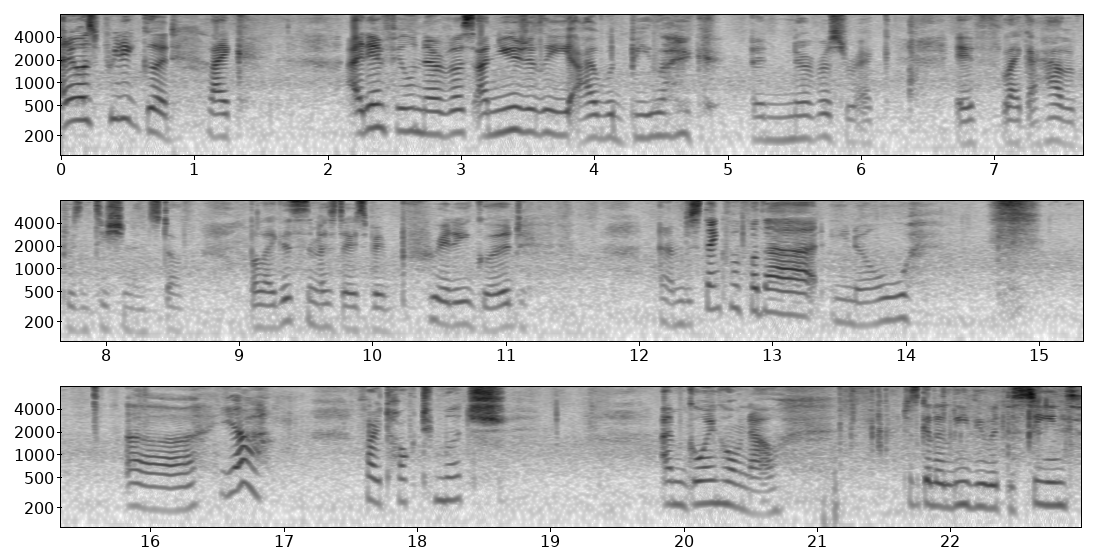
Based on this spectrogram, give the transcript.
and it was pretty good. Like I didn't feel nervous and usually I would be like a nervous wreck if like I have a presentation and stuff. But like this semester it's been pretty good. And I'm just thankful for that you know. Uh yeah. If I talk too much I'm going home now. Just gonna leave you with the scenes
